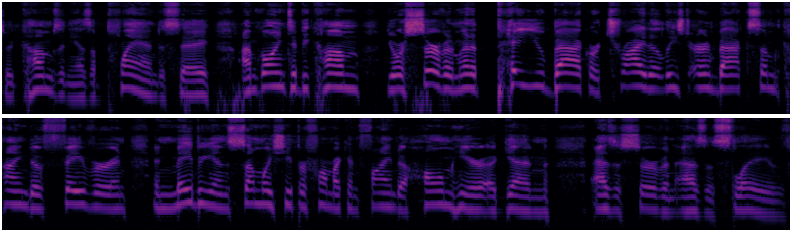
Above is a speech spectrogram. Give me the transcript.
So he comes and he has a plan to say, I'm going to become your servant. I'm going to pay you back or try to at least earn back some kind of favor. And, and maybe in some way, shape, or form, I can find a home here again as a servant, as a slave.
